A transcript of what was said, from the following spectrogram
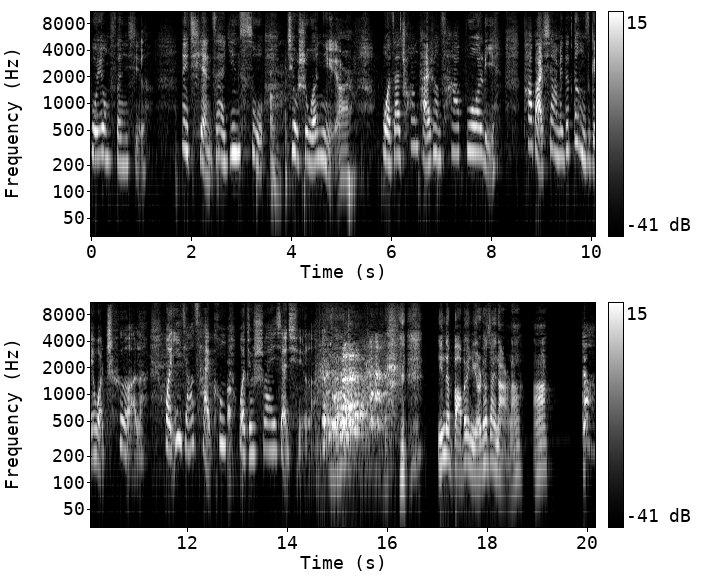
不用分析了，那潜在因素就是我女儿。我在窗台上擦玻璃，她把下面的凳子给我撤了，我一脚踩空，我就摔下去了。您的宝贝女儿她在哪儿呢？啊，哦，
